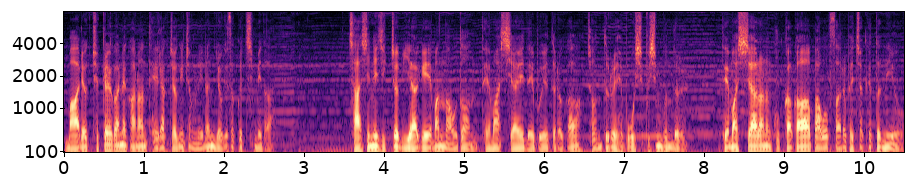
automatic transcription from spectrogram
마력 척결관에 관한 대략적인 정리는 여기서 끝입니다. 자신이 직접 이야기에만 나오던 데마시아의 내부에 들어가 전투를 해보고 싶으신 분들, 데마시아라는 국가가 마법사를 배척했던 이유,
